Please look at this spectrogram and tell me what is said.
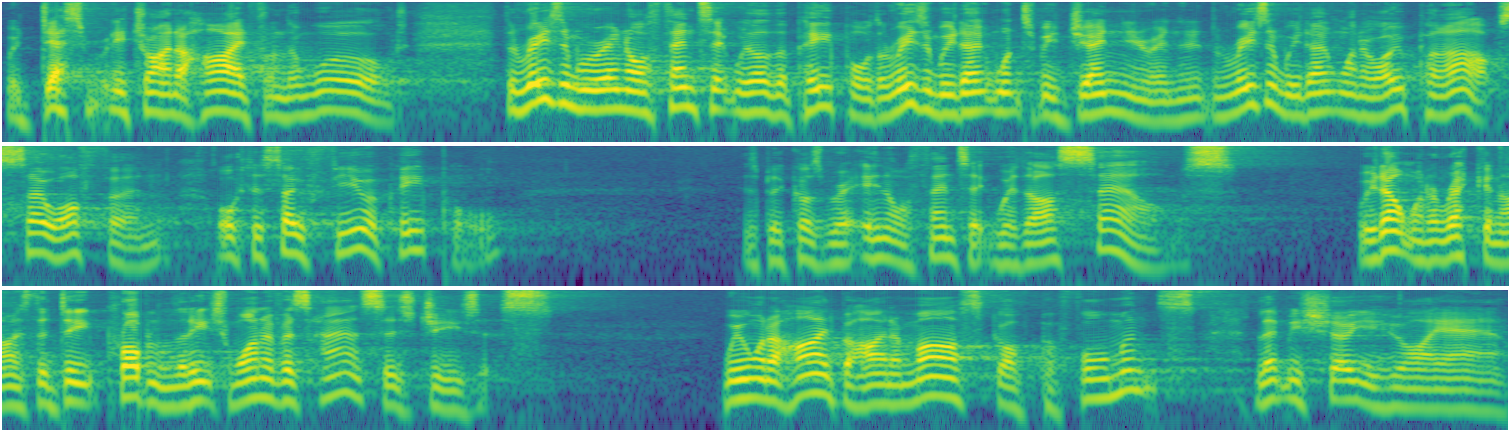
We're desperately trying to hide from the world. The reason we're inauthentic with other people, the reason we don't want to be genuine, the reason we don't want to open up so often or to so fewer people is because we're inauthentic with ourselves. We don't want to recognize the deep problem that each one of us has, says Jesus. We want to hide behind a mask of performance. Let me show you who I am.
